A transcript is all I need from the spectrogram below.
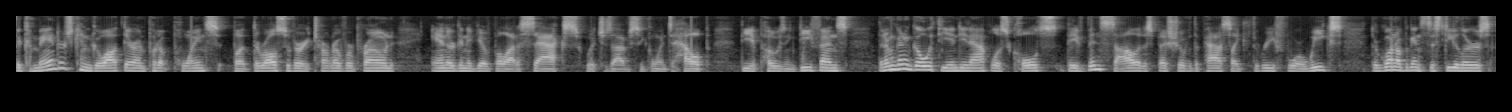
The Commanders can go out there and put up points, but they're also very turnover prone, and they're going to give up a lot of sacks, which is obviously going to help the opposing defense. Then I'm going to go with the Indianapolis Colts. They've been solid, especially over the past like three, four weeks. They're going up against the Steelers.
